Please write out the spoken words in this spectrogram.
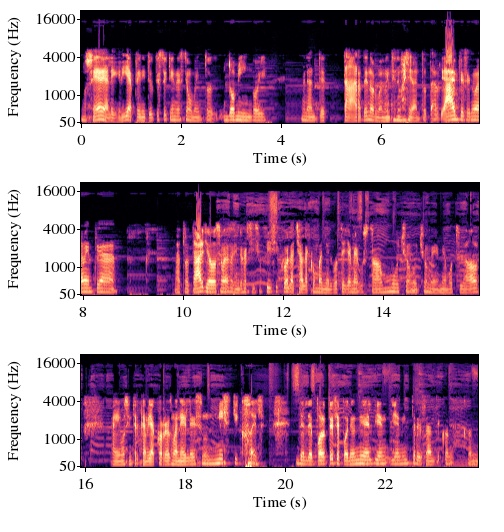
no sé, de alegría, de plenitud que estoy teniendo en este momento, domingo y me levanté tarde, normalmente no me levanto tarde. Ah, empecé nuevamente a, a trotar, yo dos semanas haciendo ejercicio físico, la charla con Manuel Botella me ha gustado mucho, mucho, me, me ha motivado. Ahí hemos intercambiado correos, Manuel es un místico del, del deporte, se pone a un nivel bien, bien interesante con, con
